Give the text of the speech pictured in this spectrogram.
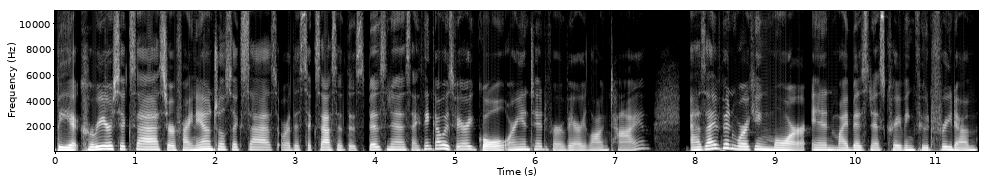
be it career success or financial success or the success of this business. I think I was very goal oriented for a very long time. As I've been working more in my business, Craving Food Freedom,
